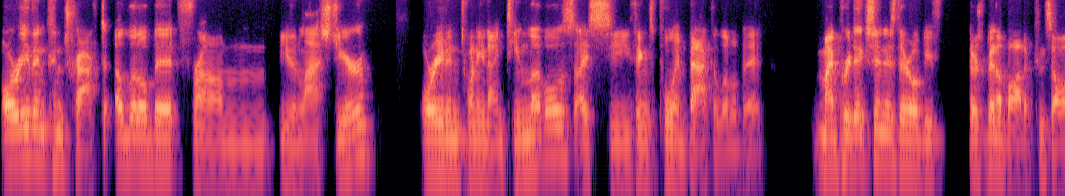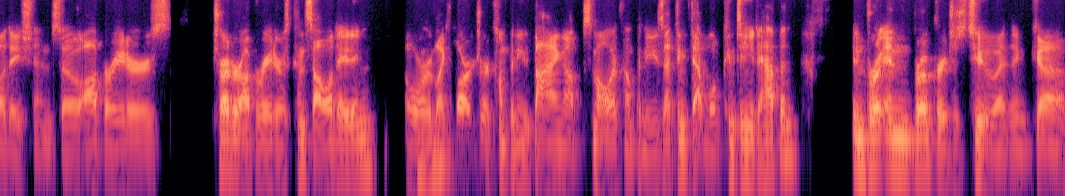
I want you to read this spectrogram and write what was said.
or even contract a little bit from even last year or even 2019 levels. I see things pulling back a little bit. My prediction is there will be there's been a lot of consolidation. So operators, charter operators consolidating or Mhm. like larger companies buying up smaller companies. I think that will continue to happen in bro- in brokerages too. I think uh,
